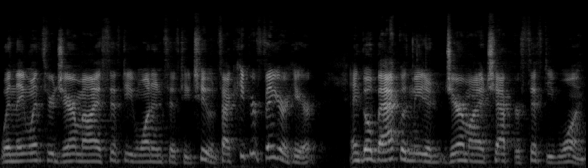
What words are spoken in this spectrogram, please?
when they went through Jeremiah 51 and 52. In fact, keep your finger here and go back with me to Jeremiah chapter 51.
